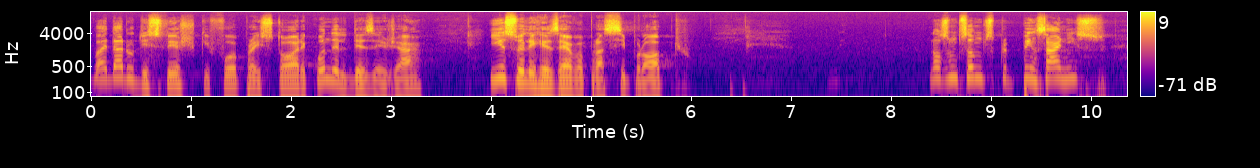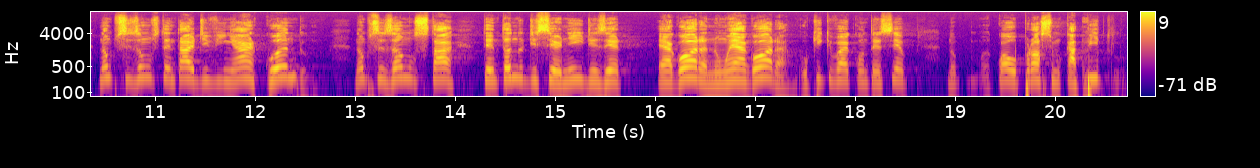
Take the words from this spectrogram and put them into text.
vai dar o desfecho que for para a história quando ele desejar. Isso ele reserva para si próprio. Nós não precisamos pensar nisso. Não precisamos tentar adivinhar quando. Não precisamos estar tentando discernir e dizer é agora, não é agora. O que, que vai acontecer? No, qual o próximo capítulo?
